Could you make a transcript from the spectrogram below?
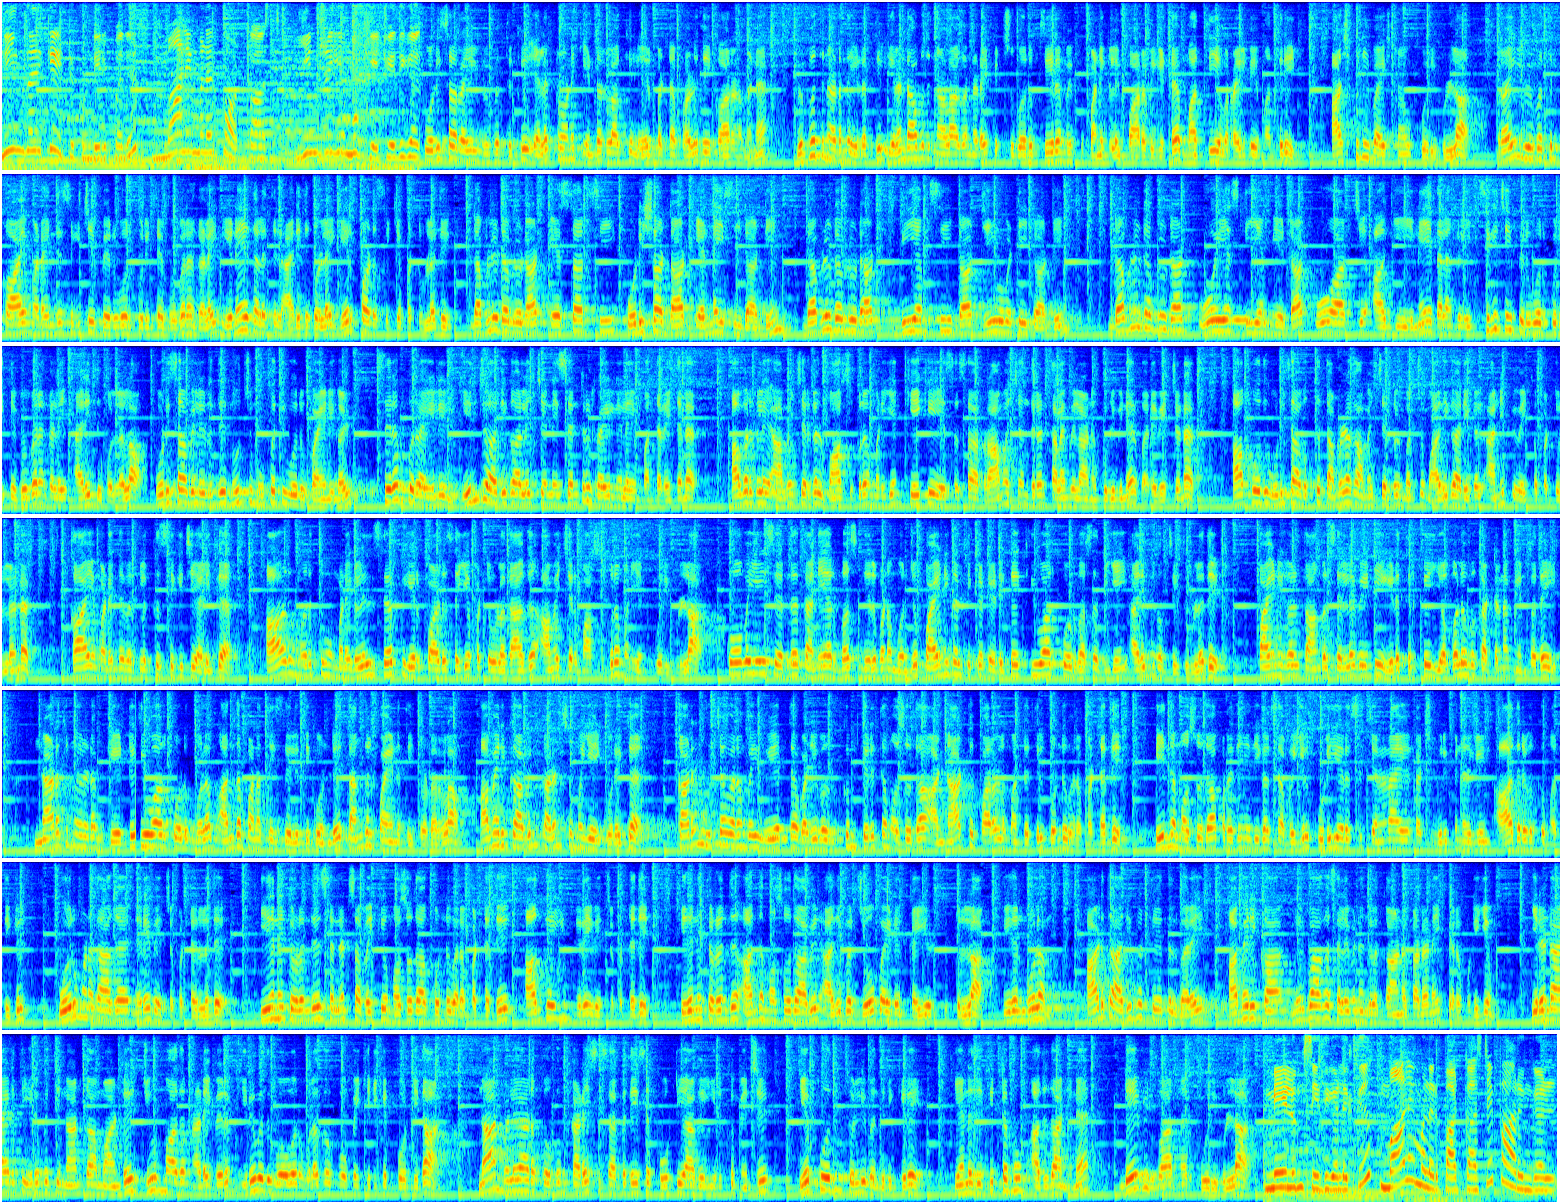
நீங்கள் கேட்டுக்கொண்டிருப்பது மாலைமலர் பாட்காஸ்ட். இன்றைய முக்கிய செய்திகள். ஒடிசா ரயில் விபத்துக்கு எலக்ட்ரானிக் இன்டர்லாக்கில் ஏற்பட்ட பழுதை காரணம் என விபத்து நடந்த இடத்தில் இரண்டாவது நாளாக நடைபெற்று வரும் சீரமைப்பு பணிகளை பார்வையிட்ட மத்திய ரயில்வே மந்திரி அஸ்வினி வைஷ்ணவ் கூறியுள்ளார். ரயில் விபத்தில் காயமடைந்து சிகிச்சை பெறுவோர் குறித்த விவரங்களை இணையதளத்தில் அறிந்து கொள்ள ஏற்பாடு செய்யப்பட்டுள்ளது. W W dot SRC Odisha dot NIC dot in W W dot BMC dot GOD dot in WDU dot OSDMA dot ORJ ஆகிய இணையதளங்களில் சிகிச்சை பெறுவோர் குறித்த விவரங்களை அறிந்து கொள்ளலாம். ஒடிசாவிலிருந்து நூற்று முப்பத்தி ஒரு பயணிகள் சிறப்பு ரயிலில் இன்று அதிகாலை சென்னை சென்ட்ரல் ரயில் நிலையம் வந்தடைந்தனர். அவர்களை அமைச்சர்கள் Ma. Subramanian K. K. S. S. R. Ramachandran தலைமையிலான குழுவினர் வரவேற்றனர். அப்போது ஒடிசாவுக்கு தமிழக அமைச்சர்கள் மற்றும் அதிகாரிகள் அனுப்பி வைக்கப்பட்டுள்ளனர். காயமடைந்தவர்களுக்கு சிகிச்சை அளிக்க ஆறு மருத்துவமனைகளில் சிறப்பு ஏற்பாடு செய்யப்பட்டுள்ளதாக அமைச்சர் மா. சுப்பிரமணியன் கூறியுள்ளார். கோவையை சேர்ந்த தனியார் பஸ் நிறுவனம் ஒன்று பயணிகள் டிக்கெட் எடுக்க கியூஆர் கோட் வசதியை அறிமுகம் செய்துள்ளது. பயணிகள் தாங்கள் செல்ல வேண்டிய இடத்திற்கு எவ்வளவு கட்டணம் என்பதை நடத்துனரிடம் கேட்டு கியூஆர் கோடு மூலம் அந்த பணத்தை செலுத்திக் கொண்டு தங்கள் பயணத்தை தொடரலாம். அமெரிக்காவின் கடன் சுமையை குறைக்க கடன் உச்சவரம்பை உயர்த்த வழிவகுக்கும் திருத்த மசோதா அந்நாட்டு பாராளுமன்றத்தில் கொண்டு வரப்பட்டது. இந்த மசோதா பிரதிநிதிகள் சபையில் குடியரசு ஜனநாயக கட்சி உறுப்பினர்களின் ஆதரவுக்கு மத்தியில் ஒருமனதாக நிறைவேற்றப்பட்டுள்ளது. இதனைத் தொடர்ந்து செனட் சபைக்கு மசோதா கொண்டு வரப்பட்டது அங்கேயும் நிறைவேற்றப்பட்டது. இதனைத் தொடர்ந்து அந்த மசோதாவில் அதிபர் ஜோ பைடன் கையெழுத்திட்டுள்ளார். இதன் மூலம் அடுத்த அதிபர் தேர்தல் வரை அமெரிக்கா நிர்வாக செலவினங்களுக்கான கடனை பெற முடியும். இரண்டாயிரத்தி இருபத்தி நான்காம் ஆண்டு ஜூன் மாதம் நடைபெறும் இருபது ஓவர் உலகக்கோப்பை கிரிக்கெட் போட்டிதான். நான் விளையாடப் போகும் கடைசி சர்வதேச போட்டியாக இருக்கும் என்று எப்போதும் சொல்லி வந்திருக்கிறேன். எனது திட்டமும் அதுதான் என டேவிட் வார்னர் கூறியுள்ளார். மேலும் செய்திகளுக்கு மாலைமலர் பாட்காஸ்டை பாருங்கள்.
